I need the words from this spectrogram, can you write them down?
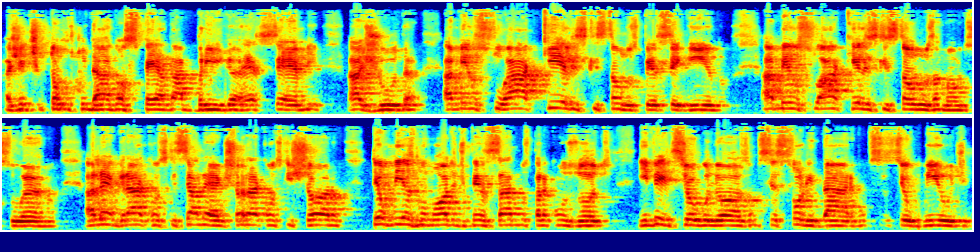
a gente toma cuidado, hospeda, abriga, recebe, ajuda, abençoar aqueles que estão nos perseguindo, abençoar aqueles que estão nos amaldiçoando, alegrar com os que se alegram, chorar com os que choram, ter o mesmo modo de pensar uns para com os outros. Em vez de ser orgulhosos, vamos ser solidários, vamos ser humildes,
